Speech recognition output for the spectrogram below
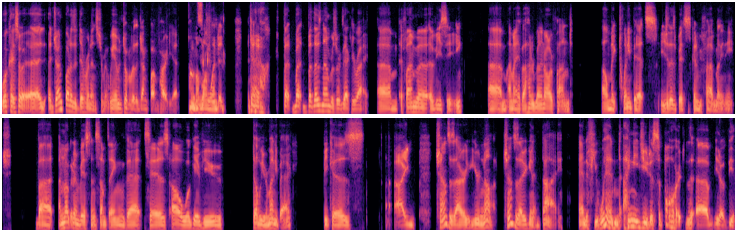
Okay, so a, a junk bond is a different instrument. We haven't talked about the junk bond part yet. I'm, I'm long-winded. No, no, but but but those numbers are exactly right. Um, if I'm a, a VC, um, I might have a hundred million dollar fund. I'll make 20 bets. Each of those bets is going to be five million each. But I'm not going to invest in something that says, "Oh, we'll give you double your money back because I chances are you're not. Chances are you're going to die. And if you win, I need you to support. The, uh, you know, the,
